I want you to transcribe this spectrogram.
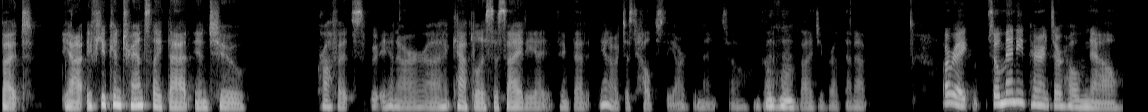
but yeah, if you can translate that into profits in our uh, capitalist society, I think that you know it just helps the argument. So I'm glad, mm-hmm. I'm glad you brought that up. All right, so many parents are home now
